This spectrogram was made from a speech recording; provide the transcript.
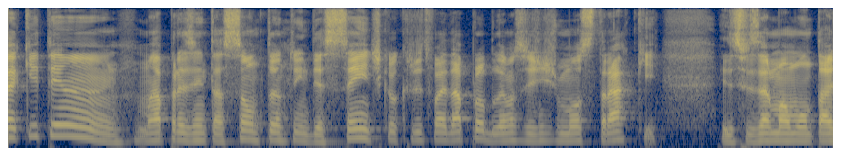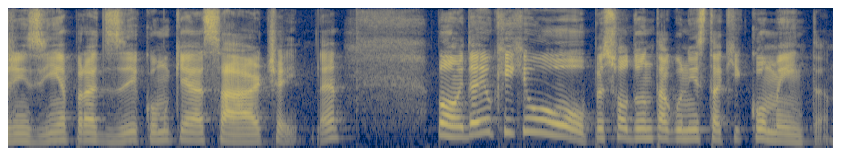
aqui tem uma apresentação tanto indecente que eu acredito que vai dar problema se a gente mostrar aqui. Eles fizeram uma montagenzinha para dizer como que é essa arte aí, né? Bom, e daí o que, que o pessoal do antagonista aqui comenta?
